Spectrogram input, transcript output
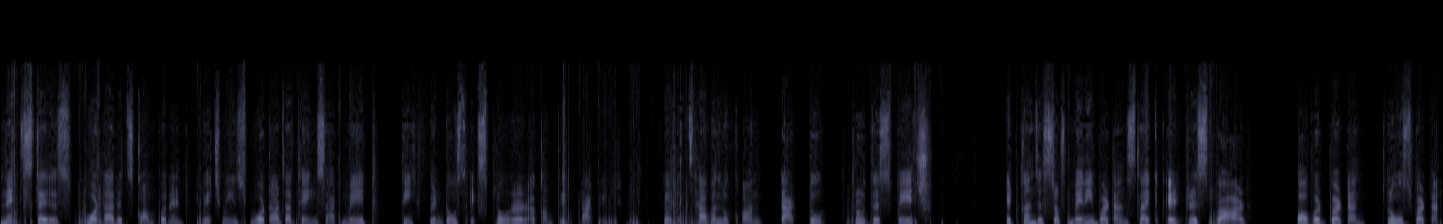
Next is what are its component, which means what are the things that made the Windows Explorer a complete package. So let's have a look on that too through this page. It consists of many buttons like address bar, forward button, close button,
